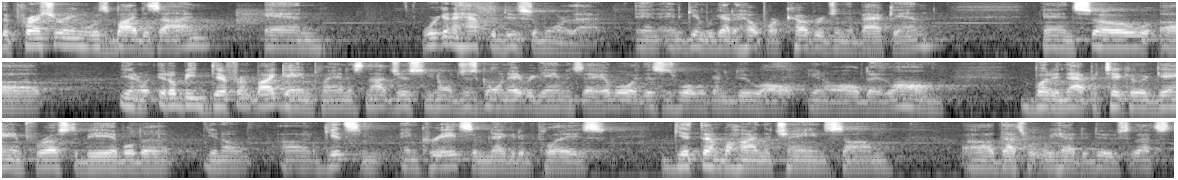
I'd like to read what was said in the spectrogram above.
the pressuring was by design, and we're going to have to do some more of that. And, and again, we got to help our coverage in the back end. And so, uh, you know, it'll be different by game plan. It's not just you don't just go in every game and say, "Oh boy, this is what we're going to do all you know all day long." But in that particular game, for us to be able to, you know, uh, get some and create some negative plays, get them behind the chains some, uh, that's what we had to do. So that's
